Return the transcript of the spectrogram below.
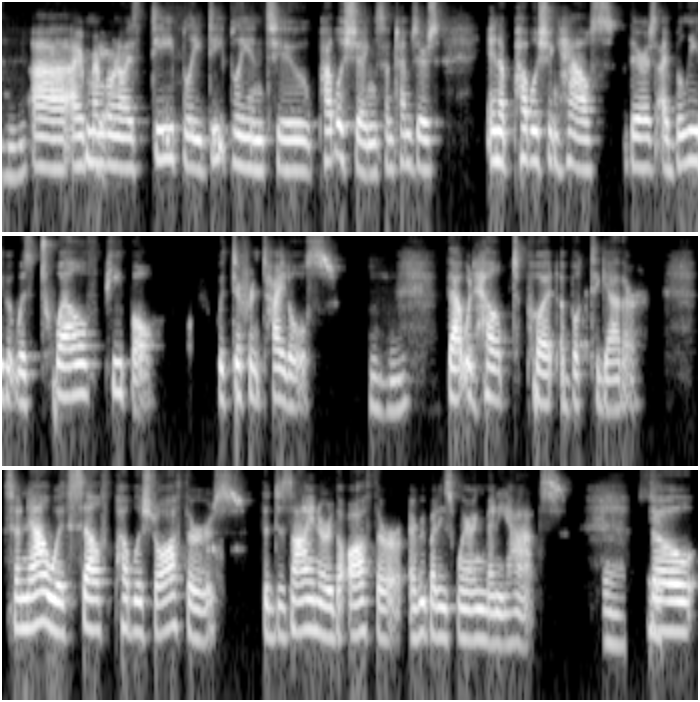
mm-hmm. uh, i remember yeah. when i was deeply deeply into publishing sometimes there's in a publishing house there's i believe it was 12 people with different titles mm-hmm. that would help to put a book together so now with self-published authors the designer the author everybody's wearing many hats yeah. So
